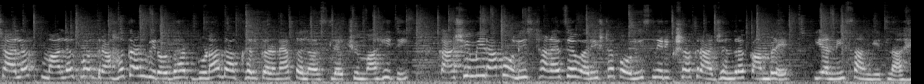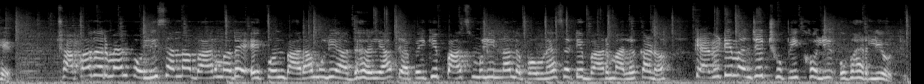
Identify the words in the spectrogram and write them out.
चालक मालक व ग्राहकांविरोधात गुन्हा दाखल करण्यात आला असल्याची माहिती काश्मीरा पोलीस ठाण्याचे वरिष्ठ पोलीस निरीक्षक राजेंद्र कांबळे यांनी सांगितलं आहे. छापा दरम्यान पोलिसांना बारमध्ये एकूण बारा मुली आढळल्या. त्यापैकी पाच मुलींना लपवण्यासाठी बार मालकानं कॅव्हिटी म्हणजे छुपी खोली उभारली होती.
